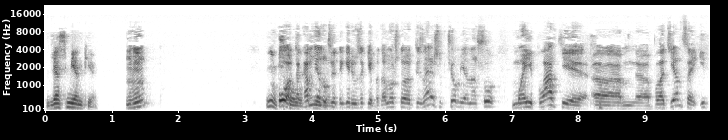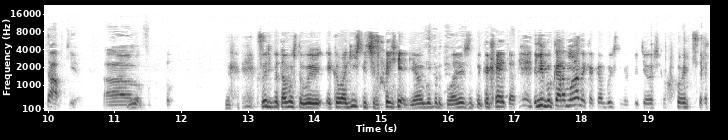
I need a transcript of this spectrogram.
Для сменки. Угу. Ну, О, так а мне нужны такие рюкзаки, потому что ты знаешь, в чем я ношу мои плавки, э, э, полотенца и тапки? Э, ну, Судя по тому, что вы экологичный человек, я могу предположить, что это какая-то... Либо карманы, как обычно, в пятерочках ходите.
